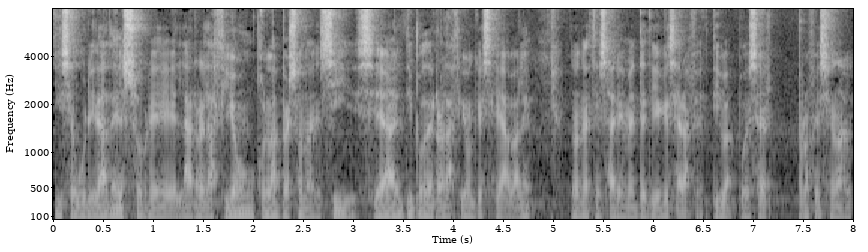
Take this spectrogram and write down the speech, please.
inseguridades sobre la relación con la persona en sí, sea el tipo de relación que sea, ¿vale? No necesariamente tiene que ser afectiva, puede ser profesional.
